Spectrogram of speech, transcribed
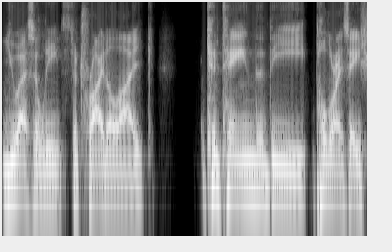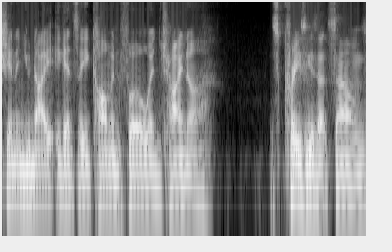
US elites to try to like contain the, the polarization and unite against a common foe in China. As crazy as that sounds.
